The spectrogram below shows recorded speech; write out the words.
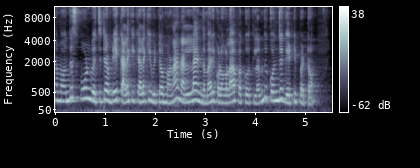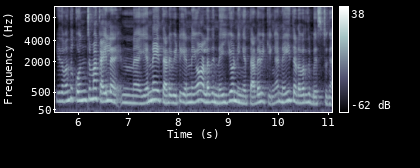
நம்ம வந்து ஸ்பூன் வச்சுட்டு அப்படியே கலக்கி கலக்கி விட்டோம்னா நல்லா இந்த மாதிரி குலகுலா பக்குவத்துலேருந்து கொஞ்சம் கெட்டிப்பட்டுரும். இதை வந்து கொஞ்சமாக கையில் எண்ணெயை தடவிட்டு எண்ணெயோ அல்லது நெய்யோ நீங்கள் தடவிக்கிங்க. நெய் தடவுறது பெஸ்ட்டுங்க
